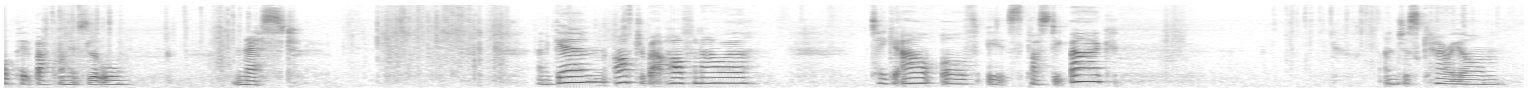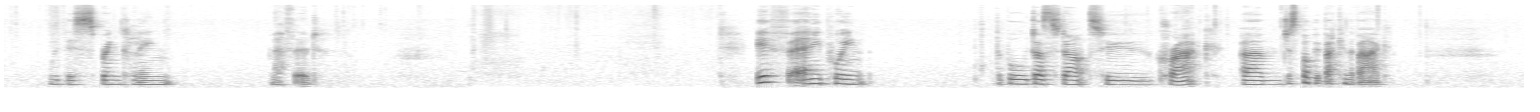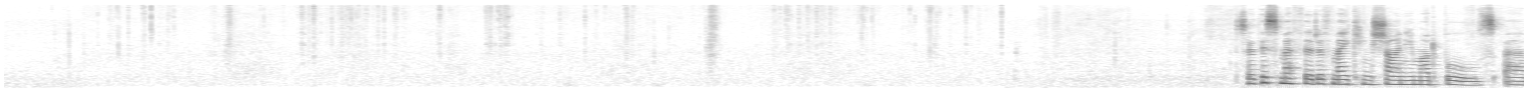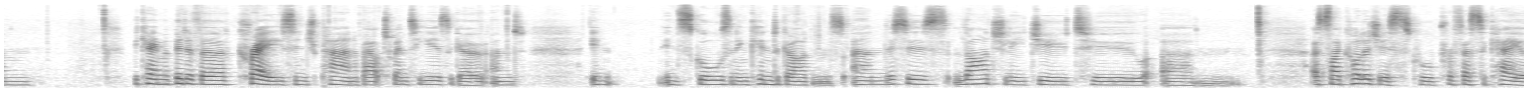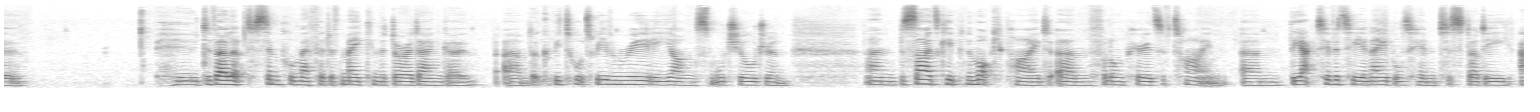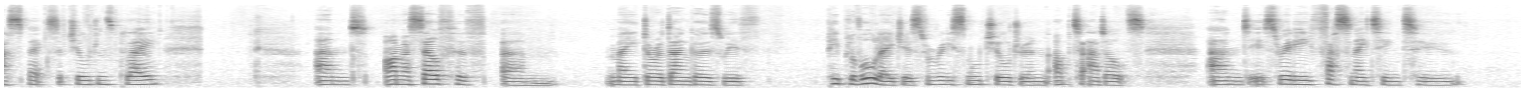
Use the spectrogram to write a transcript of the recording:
pop it back on its little nest. And again, after about half an hour, take it out of its plastic bag and just carry on with this sprinkling method. If at any point the ball does start to crack, um, just pop it back in the bag So this method of making shiny mud balls um, became a bit of a craze in Japan about 20 years ago and in in schools and in kindergartens. And this is largely due to um, a psychologist called Professor Kao who developed a simple method of making the dorodango um, that could be taught to even really young small children and besides keeping them occupied um, for long periods of time, um, the activity enabled him to study aspects of children's play. And I myself have um, made Dorodangos with people of all ages, from really small children up to adults. And it's really fascinating to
